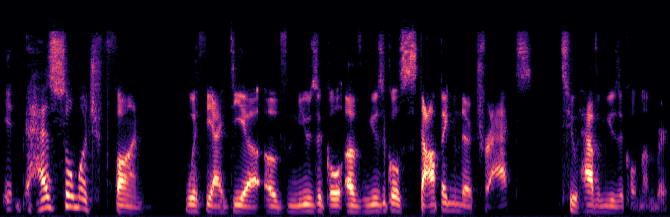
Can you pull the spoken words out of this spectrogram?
it has so much fun with the idea of musical of musicals stopping in their tracks to have a musical number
